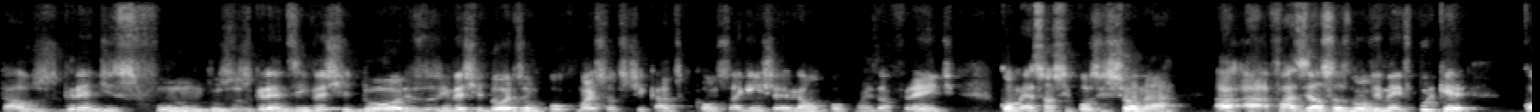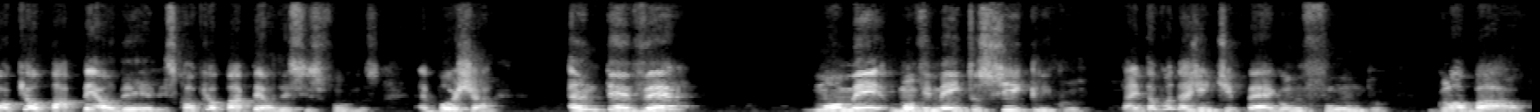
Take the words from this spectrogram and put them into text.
tá? Os grandes fundos, os grandes investidores, os investidores um pouco mais sofisticados que conseguem enxergar um pouco mais à frente, começam a se posicionar, a, a fazer os seus movimentos. Por quê? Qual que é o papel deles? Qual que é o papel desses fundos? É, poxa, antever movimento cíclico. Tá? Então, quando a gente pega um fundo global,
